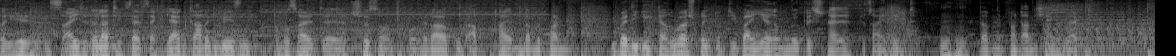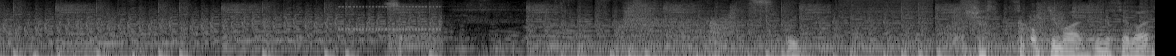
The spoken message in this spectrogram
So, hier ist eigentlich relativ selbsterklärend gerade gewesen. Man muss halt äh, Schüsse und Sprünge da gut abtimen, damit man über die Gegner rüberspringt und die Barrieren möglichst schnell beseitigt. Damit man da nicht hängen bleibt. Suboptimal, wie das hier läuft.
